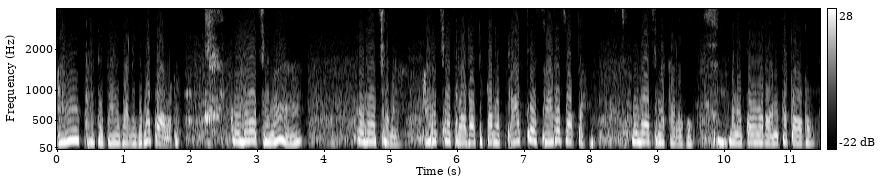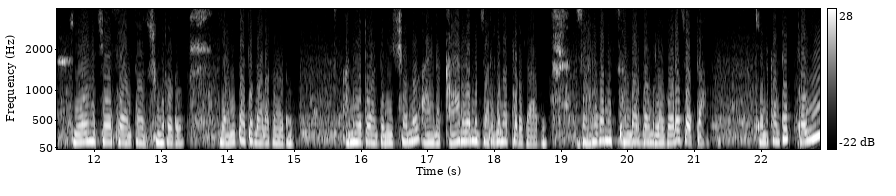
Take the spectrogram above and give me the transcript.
అంతటి దయగలిగిన దేవుడు. వివేచన వివేచన అరిచేతిలో పెట్టుకొని ప్రతిసారి చూద్దాం. వివేచన కలిగి మన దేవుడు ఎంత తోడు ఏమి చేసే అంత శూరుడు ఎంతటి మలగాడు అనేటువంటి విషయము ఆయన కార్యము జరిగినప్పుడు కాదు జరగని సందర్భంలో కూడా చూద్దాం. ఎందుకంటే పొయ్యి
